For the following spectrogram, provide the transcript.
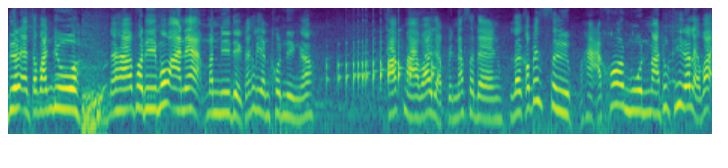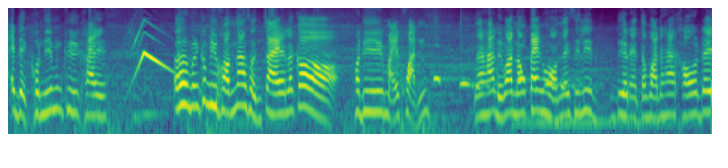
เดือนแอนตะวันยูนะฮะพอดีเมื่อวานเนี่ยมันมีเด็กนักเรียนคนหนึ่งเนาะทักมาว่าอยากเป็นนักแสดง แล้วก็ไปสืบหาข้อมูลมาทุกที่แล้วแหละว่าไอเด็กคนนี้มันคือใคร เออมันก็มีความน่าสนใจแล้วก็พอดีไหมขวัญนะฮะหรือว่าน้องแป้งหอมในซีรีส์เดือนแอนตะวันนะฮะเขาได้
